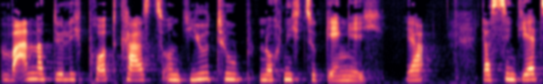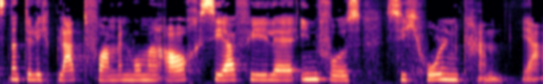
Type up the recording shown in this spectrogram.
waren natürlich Podcasts und YouTube noch nicht so gängig. Ja, das sind jetzt natürlich Plattformen, wo man auch sehr viele Infos sich holen kann. Ja,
